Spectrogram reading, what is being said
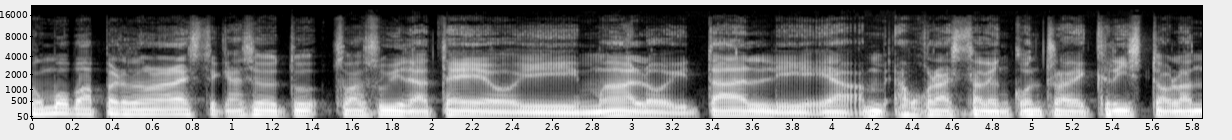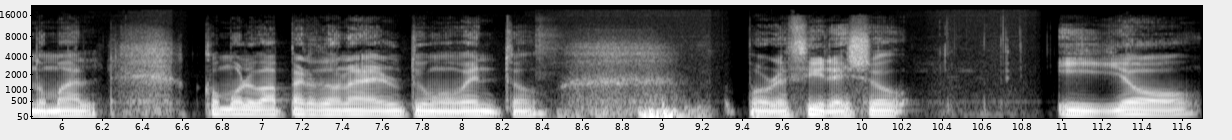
cómo va a perdonar a este caso de toda su vida ateo y malo y tal, y ahora ha estado en contra de Cristo hablando mal, ¿cómo le va a perdonar en el último momento por decir eso? Y yo,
